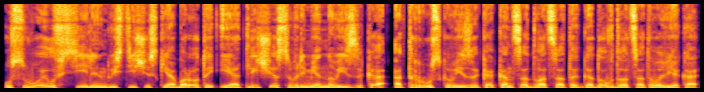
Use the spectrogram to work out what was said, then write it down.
усвоил все лингвистические обороты и отличия современного языка от русского языка конца 20-х годов XX -го века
